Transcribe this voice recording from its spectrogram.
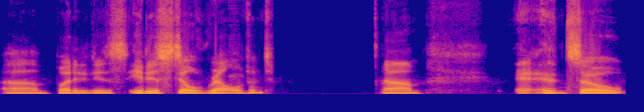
um, but it is it is still relevant. Um, and, and so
